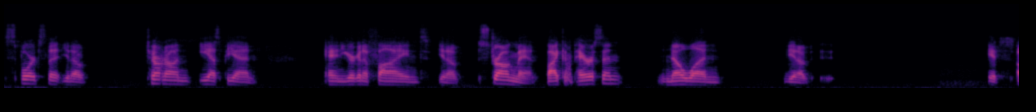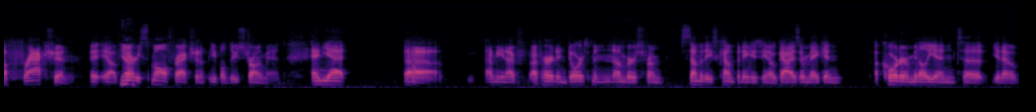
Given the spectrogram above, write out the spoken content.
sports that, you know, turn on ESPN and you're going to find, you know, strongman. By comparison, no one, you know, it's a fraction, a Yeah. very small fraction of people do strongman. And yet, uh, I mean, I've, I've heard endorsement numbers from some of these companies, you know, guys are making a quarter million to, you know,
